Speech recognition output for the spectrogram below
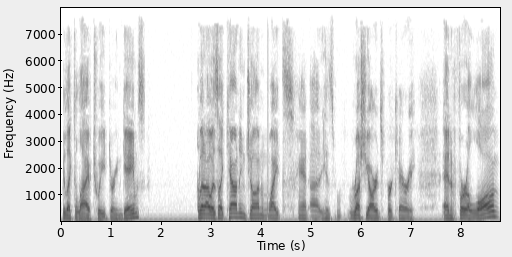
We like to live tweet during games. but I was like counting John White's hand, uh, his rush yards per carry, and for a long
